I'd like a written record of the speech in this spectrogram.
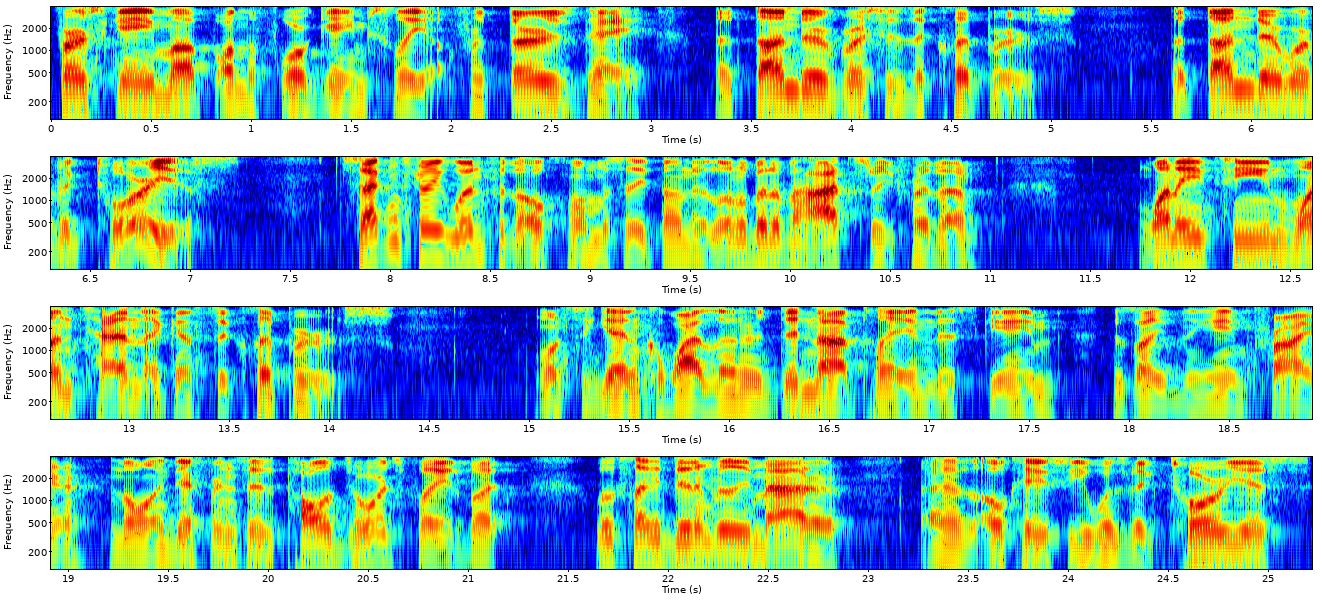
First game up on the four game slate for Thursday the Thunder versus the Clippers. The Thunder were victorious. Second straight win for the Oklahoma City Thunder. A little bit of a hot streak for them. 118 110 against the Clippers. Once again, Kawhi Leonard did not play in this game, just like the game prior. The only difference is Paul George played, but looks like it didn't really matter as OKC was victorious.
